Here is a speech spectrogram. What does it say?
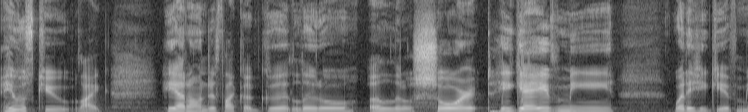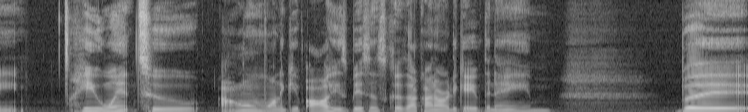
he was cute. Like, he had on just like a good little, a little short. He gave me, what did he give me? He went to. I don't want to give all his business because I kind of already gave the name, but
